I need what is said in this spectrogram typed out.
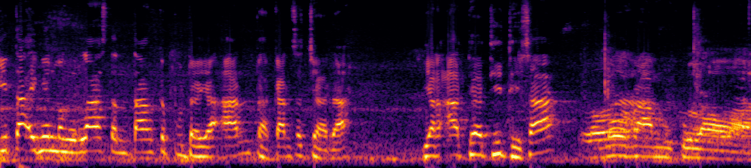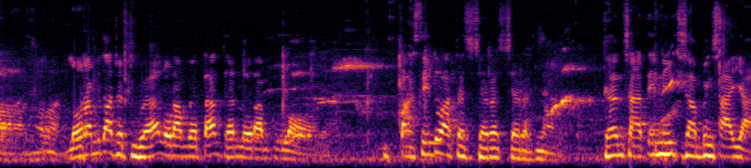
kita ingin mengulas tentang kebudayaan bahkan sejarah yang ada di desa Loram Kulon. Loram itu ada dua, Loram Wetan dan Loram Kulon. Pasti itu ada sejarah-sejarahnya. Dan saat ini di samping saya.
